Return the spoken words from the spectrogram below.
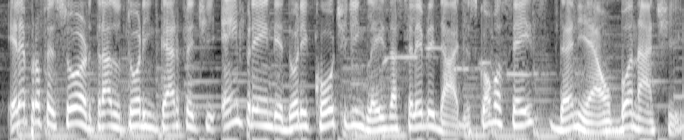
Ele é professor, tradutor, intérprete, empreendedor e coach de inglês das celebridades. Com vocês, Daniel Bonatti.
